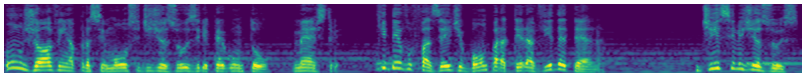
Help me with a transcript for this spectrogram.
Um jovem aproximou-se de Jesus e lhe perguntou: Mestre, que devo fazer de bom para ter a vida eterna? Disse-lhe Jesus:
